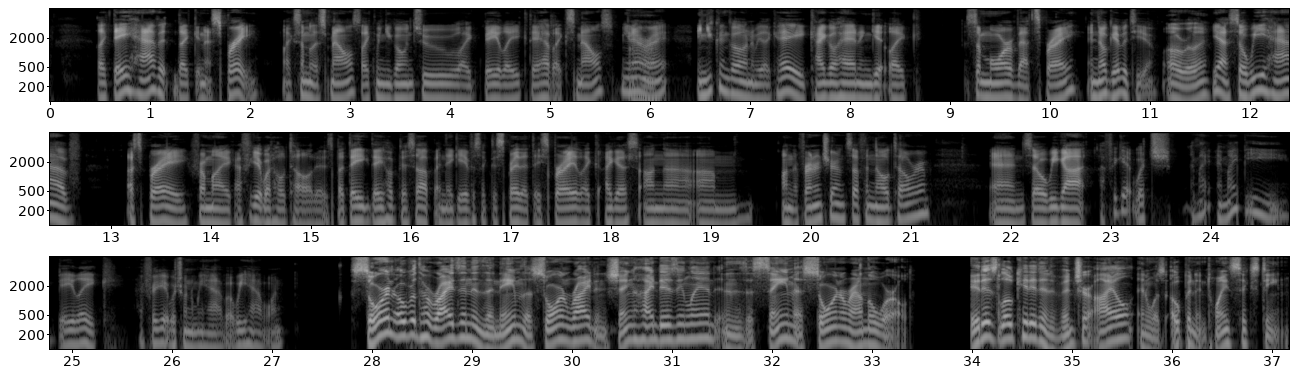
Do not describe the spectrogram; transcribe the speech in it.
like they have it like in a spray. Like some of the smells, like when you go into like Bay Lake, they have like smells, you know, Uh-huh. right? And you can go in and be like, "Hey, can I go ahead and get like some more of that spray?" And they'll give it to you. Oh, really? Yeah, so we have a spray from like I forget what hotel it is, but they they hooked us up and they gave us like the spray that they spray like I guess on the um on the furniture and stuff in the hotel room. And so we got I forget which it might it might be Bay Lake. I forget which one we have, but we have one. Soarin' over the horizon is the name of the Soarin' ride in Shanghai Disneyland and is the same as Soarin' around the world. It is located in Adventure Isle and was opened in 2016.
